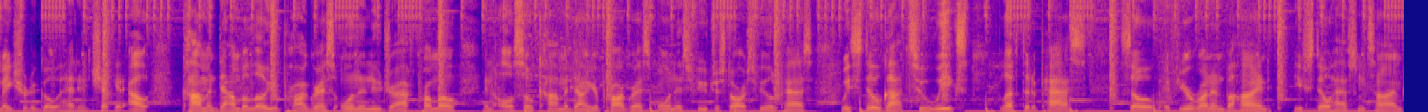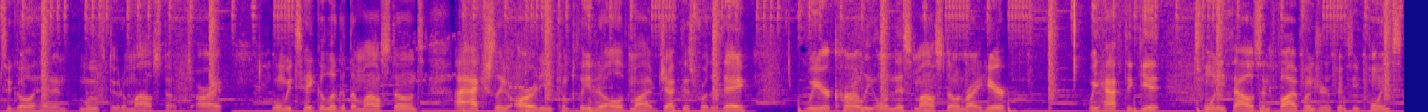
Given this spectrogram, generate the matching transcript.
make sure to go ahead and check it out. Comment down below your progress on the new draft promo and also comment down your progress on this Future Stars Field Pass. We still got two weeks left of the pass. So if you're running behind, you still have some time to go ahead and move through the milestones, all right? When we take a look at the milestones, I actually already completed all of my objectives for the day. We are currently on this milestone right here. We have to get 20,550 points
